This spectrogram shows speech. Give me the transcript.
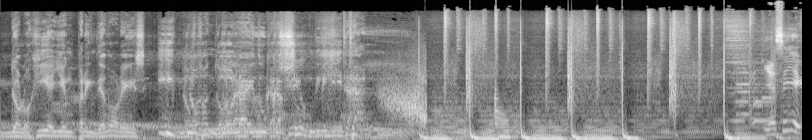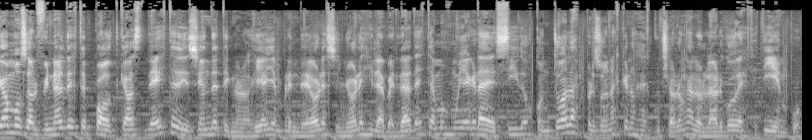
Tecnología y emprendedores innovando la educación digital. Y así llegamos al final de este podcast, de esta edición de Tecnología y Emprendedores, señores, y la verdad estamos muy agradecidos con todas las personas que nos escucharon a lo largo de este tiempo,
